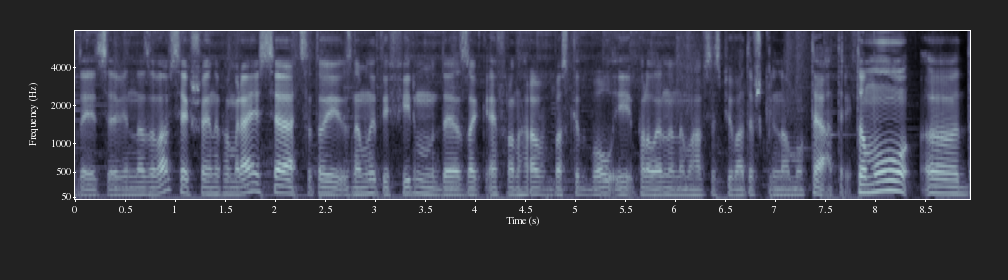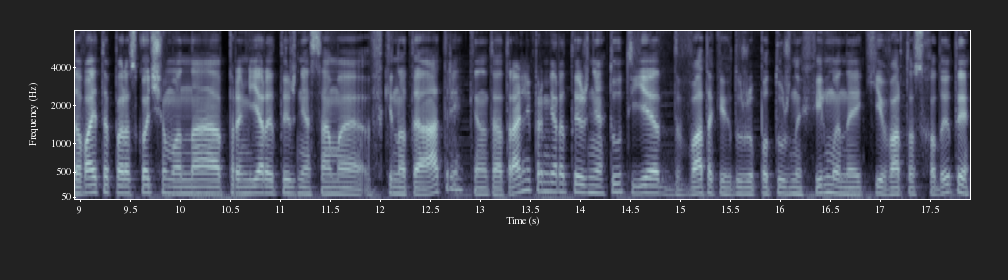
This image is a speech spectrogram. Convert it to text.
здається, він називався, якщо я не помиляюся. Це той знаменитий фільм, де Зак Ефрон грав в баскетбол і паралельно намагався співати в шкільному театрі. Тому е, давайте перескочимо на прем'єри тижня саме в кінотеатрі, кінотеатральні прем'єри тижня. Тут є два таких дуже потужних фільми, на які варто сходити.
